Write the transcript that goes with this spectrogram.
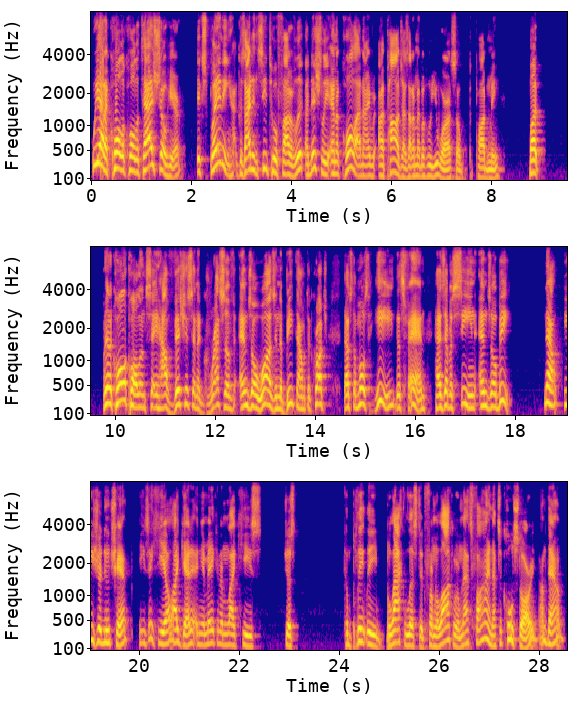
We had a call a call the Taz show here explaining because I didn't see 205 li- initially and a caller and I, I apologize. I don't remember who you were, so pardon me. But we had a call a call and say how vicious and aggressive Enzo was in the beatdown with the crutch. That's the most he, this fan, has ever seen Enzo be. Now he's your new champ. He's a heel. I get it, and you're making him like he's just completely blacklisted from the locker room. That's fine. That's a cool story. I'm down.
